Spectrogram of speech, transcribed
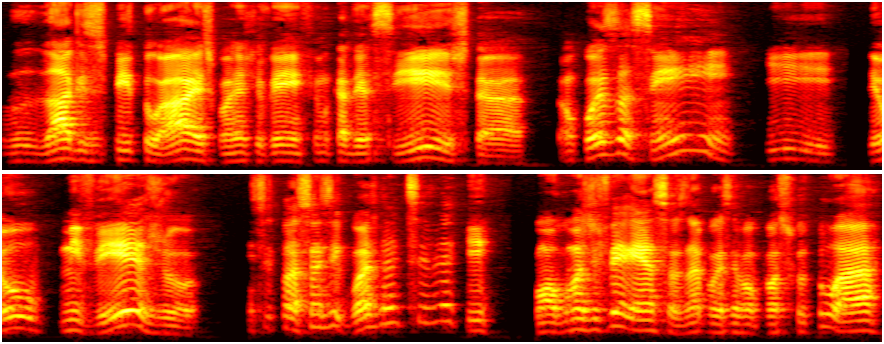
lagos espirituais, como a gente vê em filme cadecista. São coisas assim que eu me vejo em situações iguais que a gente se vê aqui, com algumas diferenças, né? Por exemplo, eu posso flutuar,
